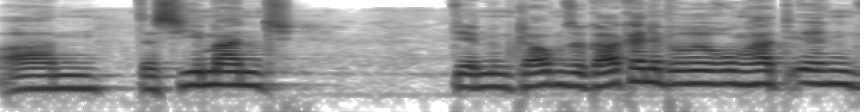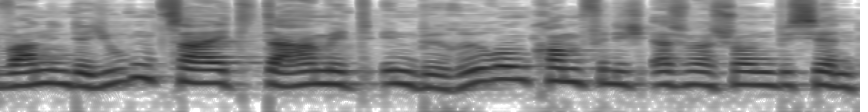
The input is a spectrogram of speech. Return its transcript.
ähm, dass jemand, der mit dem Glauben so gar keine Berührung hat, irgendwann in der Jugendzeit damit in Berührung kommt, finde ich erstmal schon ein bisschen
